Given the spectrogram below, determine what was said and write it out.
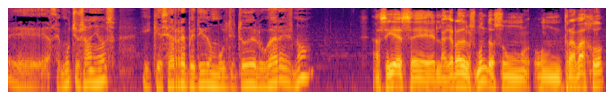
eh, hace muchos años y que se ha repetido en multitud de lugares, ¿no? Así es, eh, La Guerra de los Mundos, un, trabajo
